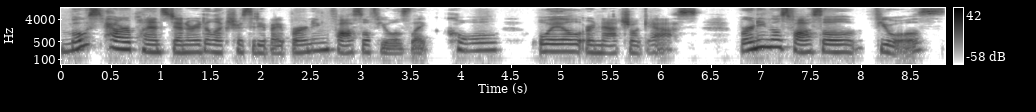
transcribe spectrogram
Most power plants generate electricity by burning fossil fuels like coal, oil, or natural gas. Burning those fossil fuels,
